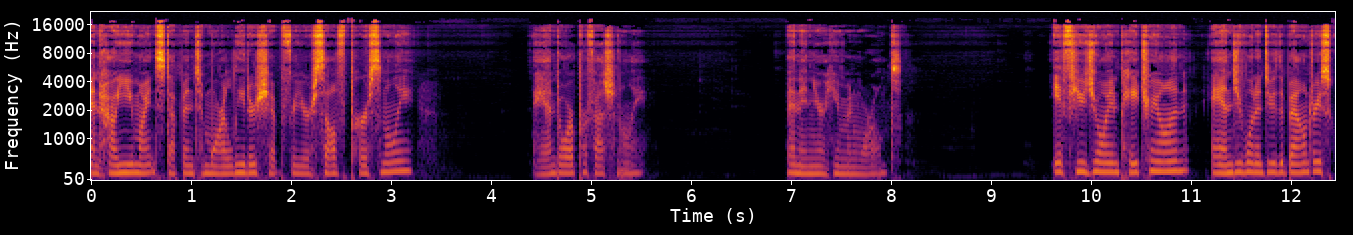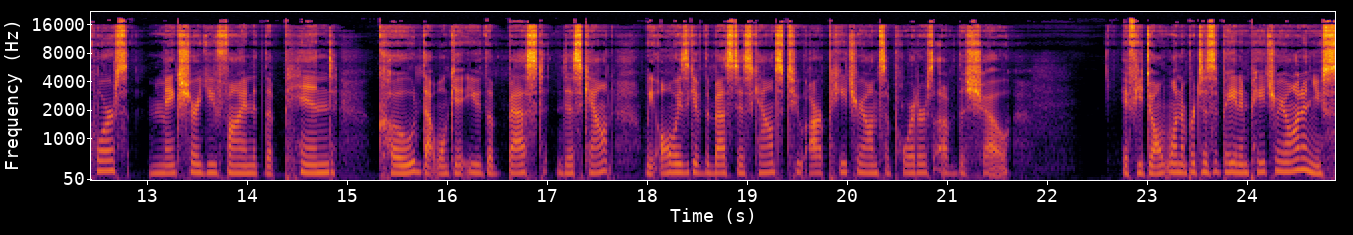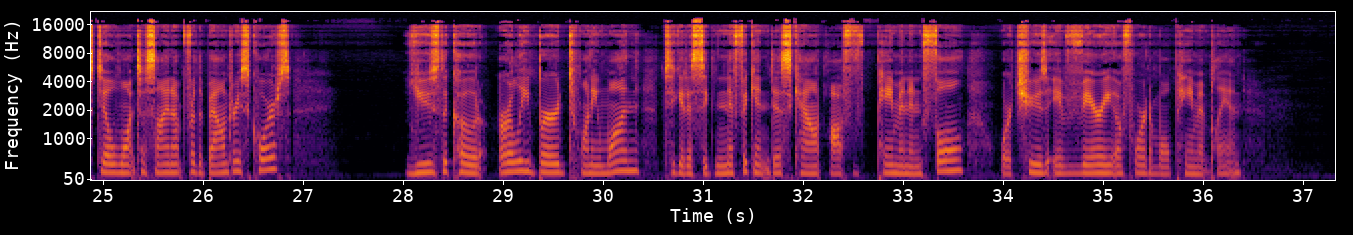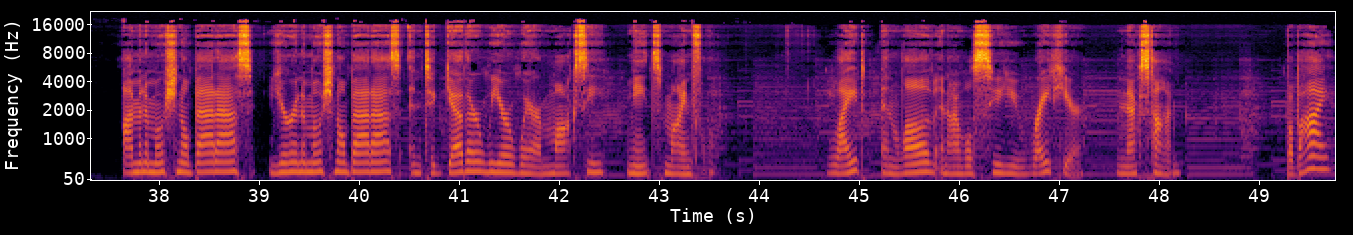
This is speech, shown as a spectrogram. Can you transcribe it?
and how you might step into more leadership for yourself personally and or professionally and in your human worlds. If you join Patreon and you want to do the boundaries course, make sure you find the pinned code that will get you the best discount. We always give the best discounts to our Patreon supporters of the show. If you don't want to participate in Patreon and you still want to sign up for the boundaries course, Use the code EARLYBIRD21 to get a significant discount off of payment in full or choose a very affordable payment plan. I'm an emotional badass, you're an emotional badass, and together we are where Moxie meets mindful. Light and love, and I will see you right here next time. Bye bye.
